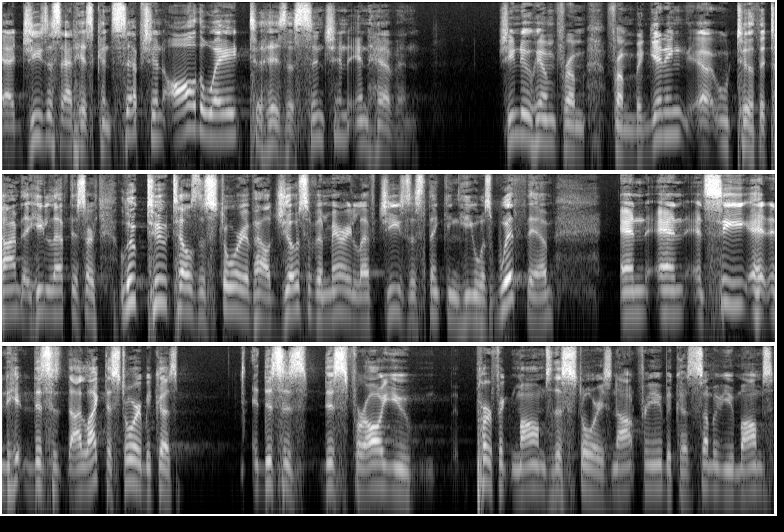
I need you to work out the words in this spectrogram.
at Jesus at his conception all the way to his ascension in heaven. She knew him from, from beginning uh, to the time that he left this earth. Luke 2 tells the story of how Joseph and Mary left Jesus thinking he was with them. And, and, and see, and, this is, I like the story because this is, this for all you perfect moms, this story is not for you because some of you moms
